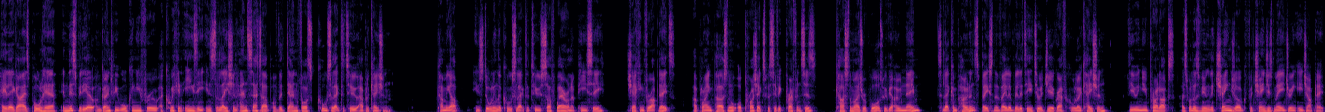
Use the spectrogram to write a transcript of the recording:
Hey there guys, Paul here. In this video, I'm going to be walking you through a quick and easy installation and setup of the Danfoss CoolSelector 2 application. Coming up, installing the CoolSelector 2 software on a PC, checking for updates, applying personal or project specific preferences, customize reports with your own name, select components based on availability to a geographical location, viewing new products, as well as viewing the changelog for changes made during each update.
